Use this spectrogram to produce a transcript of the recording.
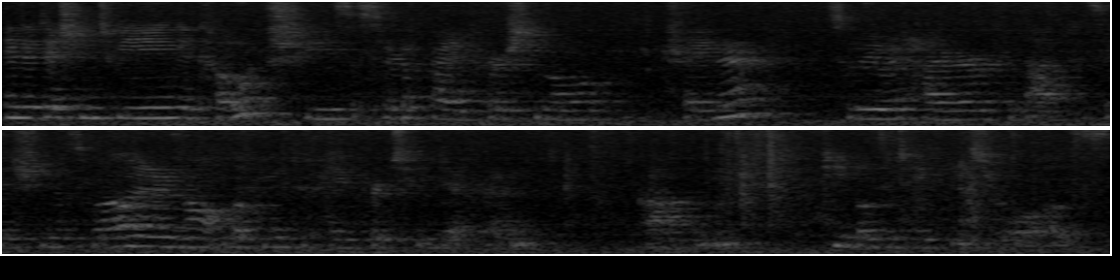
In addition to being a coach, she's a certified personal trainer, so we would hire her for that position as well, and are not looking to pay for two different um, people to take these roles.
